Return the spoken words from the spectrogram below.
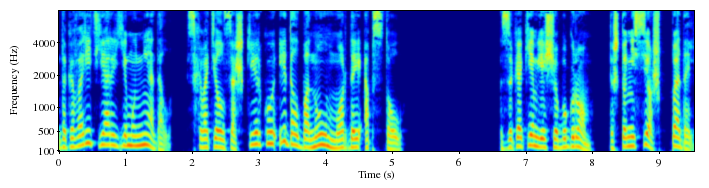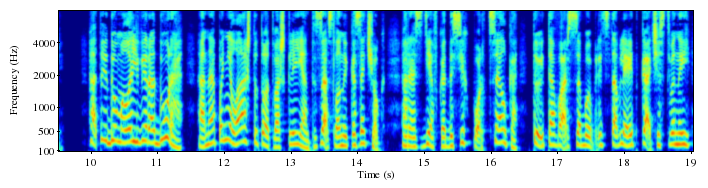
Договорить Ярый ему не дал. Схватил за шкирку и долбанул мордой об стол. «За каким еще бугром? Ты что несешь, падаль?» «А ты думал, Эльвира дура? Она поняла, что тот ваш клиент — засланный казачок. А раз девка до сих пор целка, то и товар с собой представляет качественный.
